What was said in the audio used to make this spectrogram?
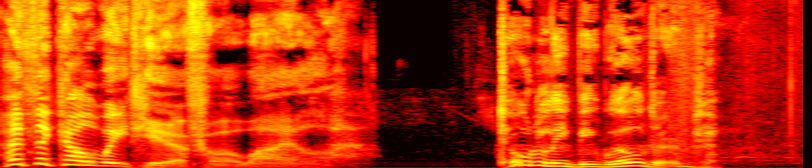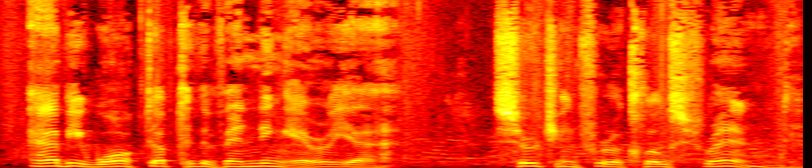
I think I'll wait here for a while. Totally bewildered, Abby walked up to the vending area searching for a close friend.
